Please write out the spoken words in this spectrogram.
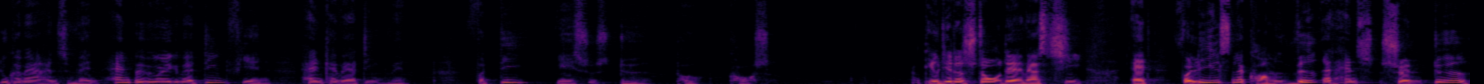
Du kan være hans ven. Han behøver ikke være din fjende. Han kan være din ven. Fordi Jesus døde på korset. Det er jo det, der står der i vers 10, at forligelsen er kommet ved, at hans søn døde.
